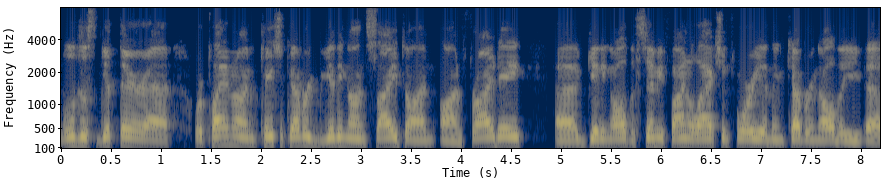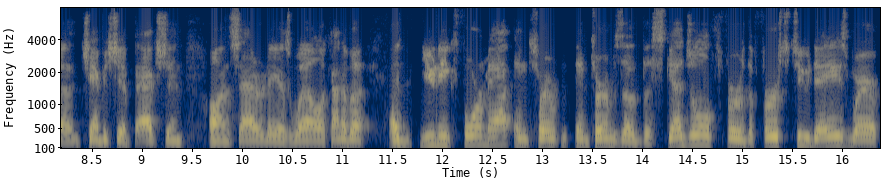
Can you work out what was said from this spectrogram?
we'll just get there. Uh, we're planning on KSHSAA Covered getting on site on on Friday, uh, getting all the semifinal action for you, and then covering all the uh, championship action on Saturday as well. Kind of a, a unique format in term in terms of the schedule for the first two days, where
